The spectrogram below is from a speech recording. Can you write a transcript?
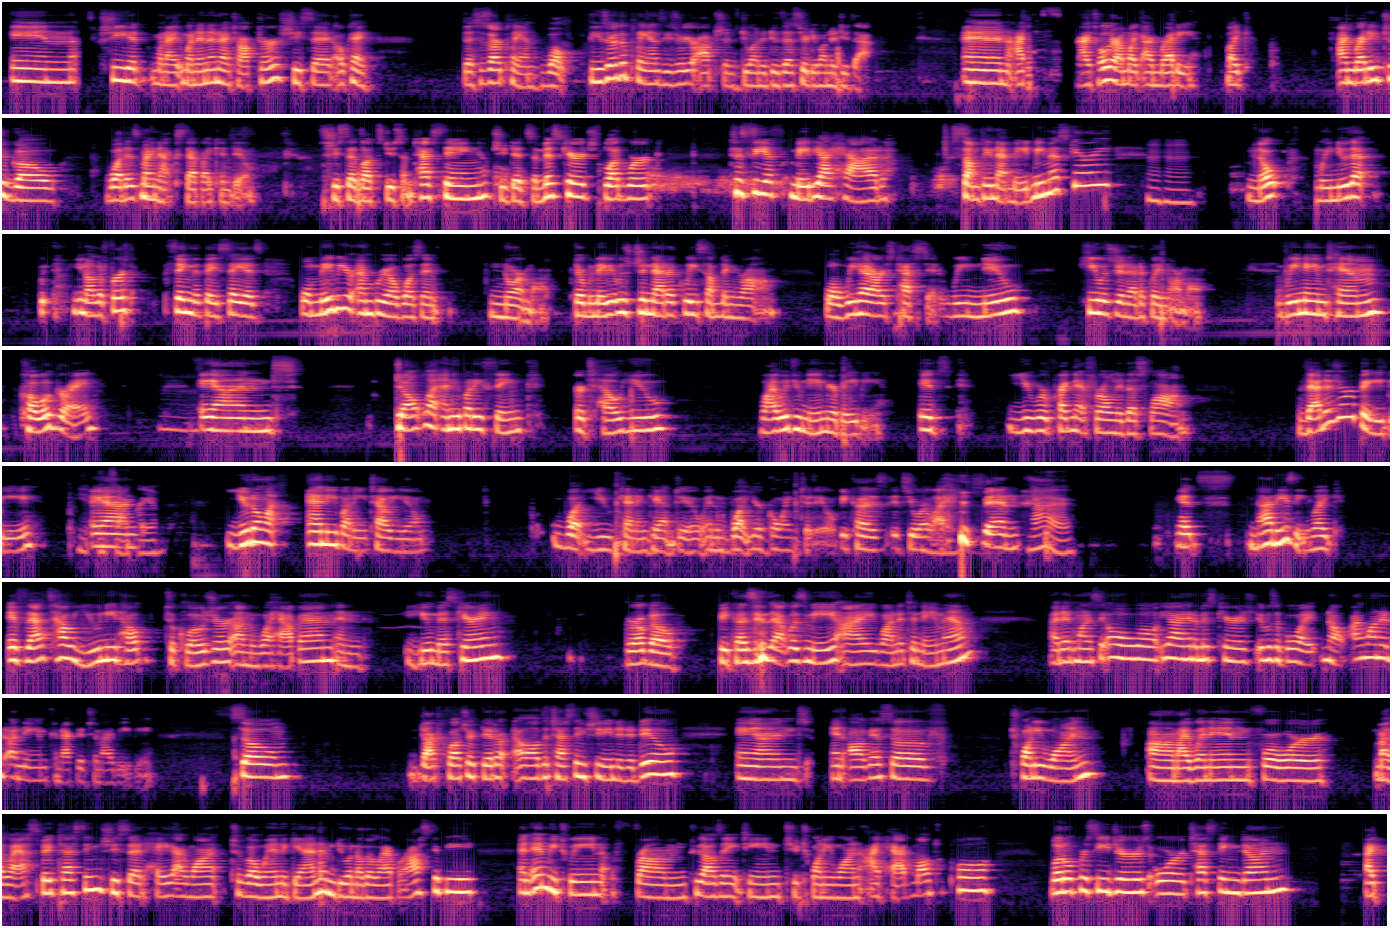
in she had when I went in and I talked to her, she said, "Okay, this is our plan. Well, these are the plans. These are your options. Do you want to do this or do you want to do that?" And I I told her, I'm like, "I'm ready. Like I'm ready to go. What is my next step I can do?" She said, "Let's do some testing." She did some miscarriage blood work to see if maybe I had something that made me miscarry. Mm-hmm. Nope. We knew that, you know, the first thing that they say is, well, maybe your embryo wasn't normal. There, maybe it was genetically something wrong. Well, we had ours tested. We knew he was genetically normal. We named him Koa Gray. Mm. And don't let anybody think or tell you why would you name your baby? It's you were pregnant for only this long. That is your baby Yeah, And- exactly. you don't let anybody tell you what you can and can't do and what you're going to do because it's your life and Yeah. it's not easy. Like, if that's how you need help to closure on what happened and you miscarrying, girl, go. because that was me. I wanted to name him. I didn't want to say, oh, well, yeah, I had a miscarriage. It was a boy. No, I wanted a name connected to my baby. So Dr. Kowalczyk did all the testing she needed to do. And in August of 21, um, I went in for my last big testing. She said, hey, I want to go in again and do another laparoscopy. And in between, from 2018 to 21, I had multiple little procedures or testing done. I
